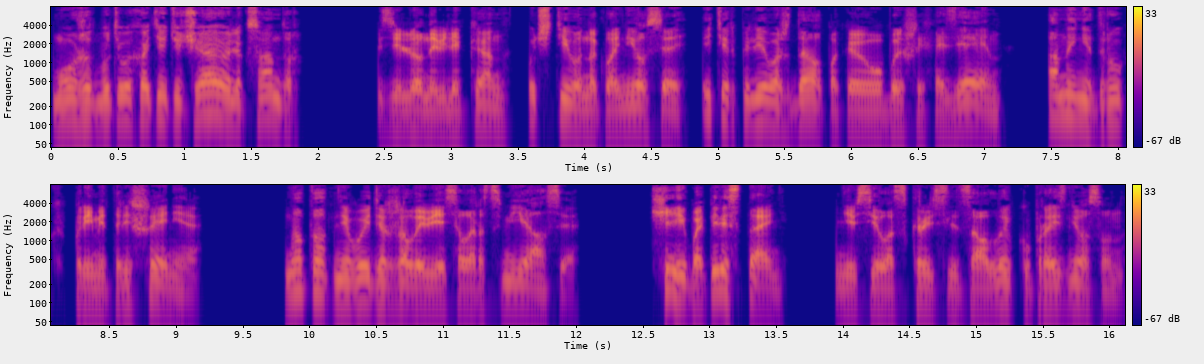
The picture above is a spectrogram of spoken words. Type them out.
«Может быть, вы хотите чаю, Александр?» Зеленый великан учтиво наклонился и терпеливо ждал, пока его бывший хозяин, а ныне друг, примет решение. Но тот не выдержал и весело рассмеялся. «Хиба, перестань!» Не в силах скрыть с лица улыбку, произнес он.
